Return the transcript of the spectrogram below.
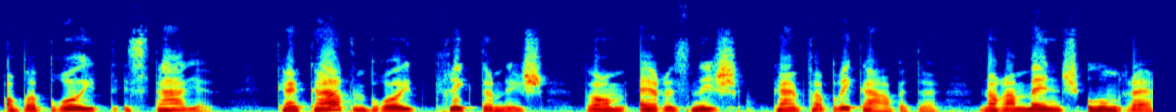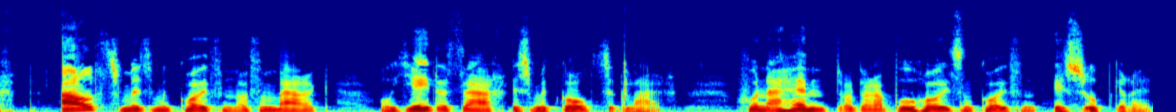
Aber Bräut ist teuer. Kein Kartenbräut kriegt er nicht, warum er ist nicht kein Fabrikarbeiter, noch ein Mensch Unrecht. Alles muss man kaufen auf dem Markt und jede Sache ist mit Gold zugleich. Von einem Hemd oder ein paar Häusern kaufen ist abgerät.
